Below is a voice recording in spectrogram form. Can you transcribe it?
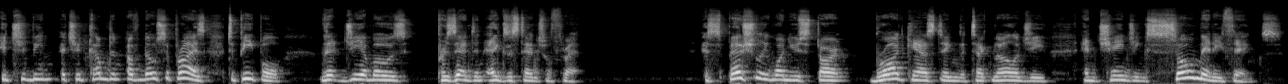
It should be it should come to, of no surprise to people that GMOs present an existential threat. Especially when you start broadcasting the technology and changing so many things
